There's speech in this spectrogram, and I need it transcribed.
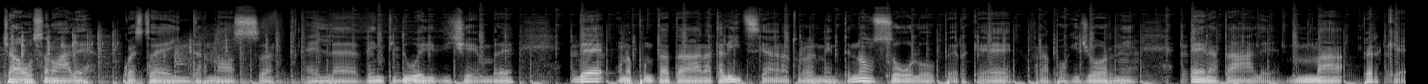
Ciao, sono Ale, questo è Internos, è il 22 di dicembre ed è una puntata natalizia naturalmente, non solo perché fra pochi giorni è Natale, ma perché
